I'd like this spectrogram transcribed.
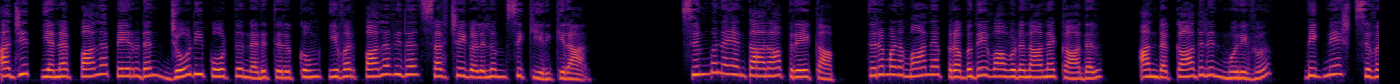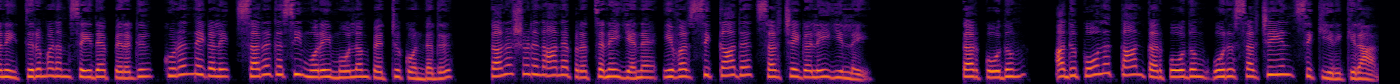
அஜித் என பல பேருடன் ஜோடி போட்டு நடித்திருக்கும் இவர் பலவித சர்ச்சைகளிலும் சிக்கியிருக்கிறார். சிம்புநயன்தாரா பிரேகாப் திருமணமான பிரபுதேவாவுடனான காதல் அந்த காதலின் முறிவு விக்னேஷ் சிவனை திருமணம் செய்த பிறகு குழந்தைகளை சரகசி முறை மூலம் பெற்றுக்கொண்டது தனுஷுடனான பிரச்சனை என இவர் சிக்காத சர்ச்சைகளே இல்லை. தற்போதும் அதுபோலத்தான் தற்போதும் ஒரு சர்ச்சையில் சிக்கியிருக்கிறார்.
